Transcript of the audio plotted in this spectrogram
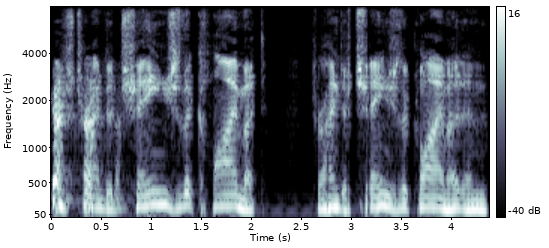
he's trying to change the climate, trying to change the climate. And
